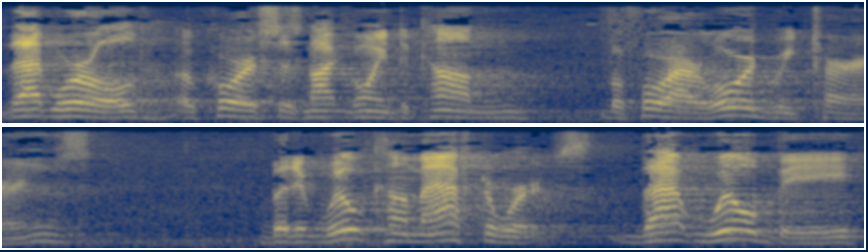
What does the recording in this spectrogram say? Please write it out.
That world, of course, is not going to come before our Lord returns, but it will come afterwards. That will be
